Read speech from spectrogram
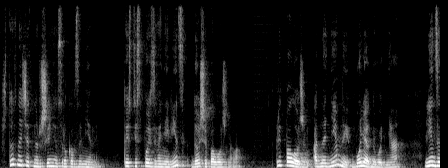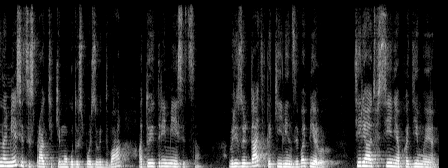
Что значит нарушение сроков замены? То есть использование линз дольше положенного. Предположим, однодневный более одного дня. Линзы на месяц из практики могут использовать 2, а то и 3 месяца. В результате такие линзы, во-первых, теряют все необходимые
